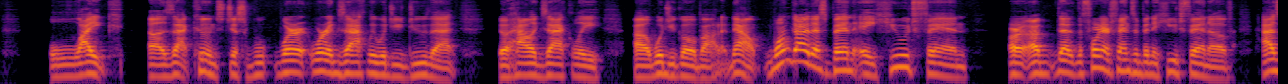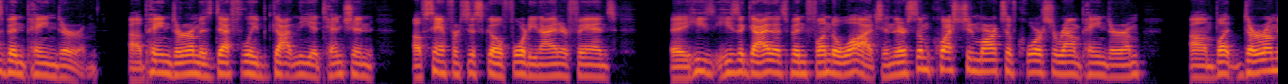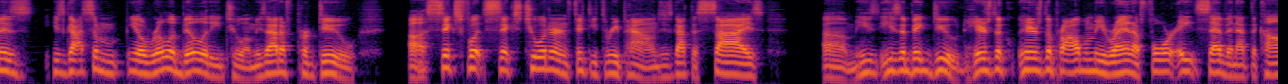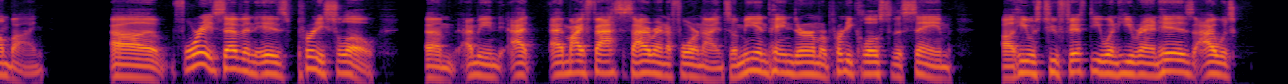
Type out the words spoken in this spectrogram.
like uh, Zach Kuntz. Just where where exactly would you do that? You know, how exactly uh, would you go about it? Now, one guy that's been a huge fan, or uh, that the 49ers fans have been a huge fan of, has been Payne Durham. Uh, Payne Durham has definitely gotten the attention of San Francisco 49er fans. Uh, he's he's a guy that's been fun to watch, and there's some question marks, of course, around Payne Durham. Um, but Durham is he's got some you know real ability to him. He's out of Purdue, uh, six foot six, 253 pounds. He's got the size. Um, he's he's a big dude. Here's the here's the problem. He ran a 487 at the combine. Uh 487 is pretty slow. Um, I mean, at at my fastest, I ran a four nine. So me and Payne Durham are pretty close to the same. Uh, he was 250 when he ran his. I was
